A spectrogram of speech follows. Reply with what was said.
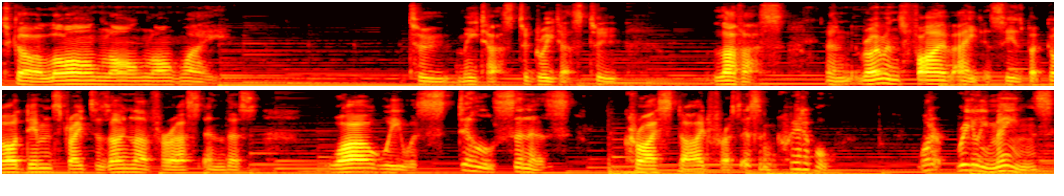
to go a long, long, long way to meet us, to greet us, to love us. In Romans 5 8, it says, But God demonstrates his own love for us in this while we were still sinners, Christ died for us. It's incredible. What it really means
